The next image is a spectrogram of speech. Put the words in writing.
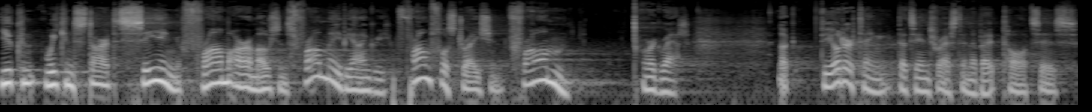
You can, we can start seeing from our emotions, from maybe angry, from frustration, from regret. Look, the other thing that's interesting about thoughts is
